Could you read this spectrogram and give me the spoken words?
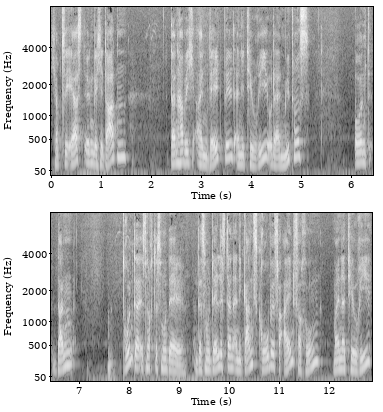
Ich habe zuerst irgendwelche Daten, dann habe ich ein Weltbild, eine Theorie oder ein Mythos und dann drunter ist noch das Modell. Und das Modell ist dann eine ganz grobe Vereinfachung meiner Theorie,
